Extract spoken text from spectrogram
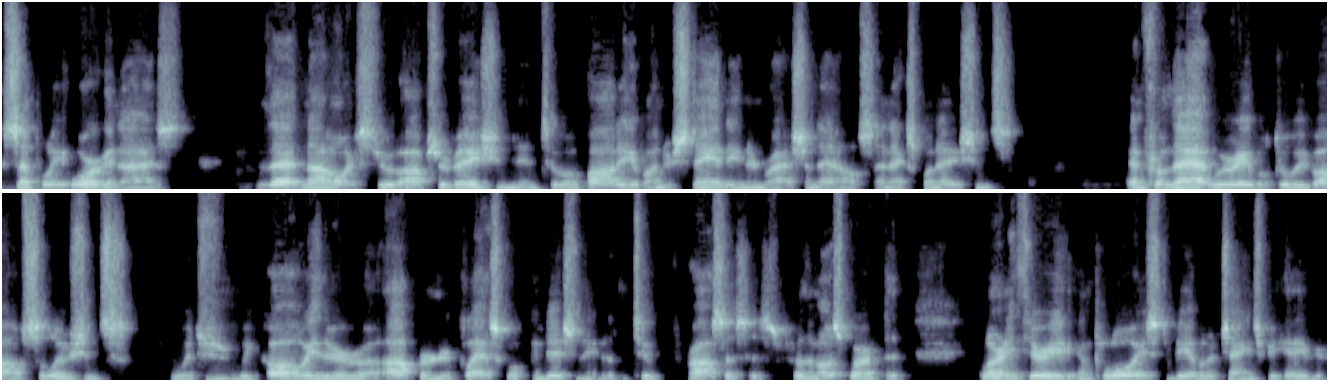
simply organized that knowledge through observation into a body of understanding and rationales and explanations. And from that, we were able to evolve solutions, which mm. we call either uh, operant or classical conditioning of the two processes, for the most part, that learning theory employs to be able to change behavior.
